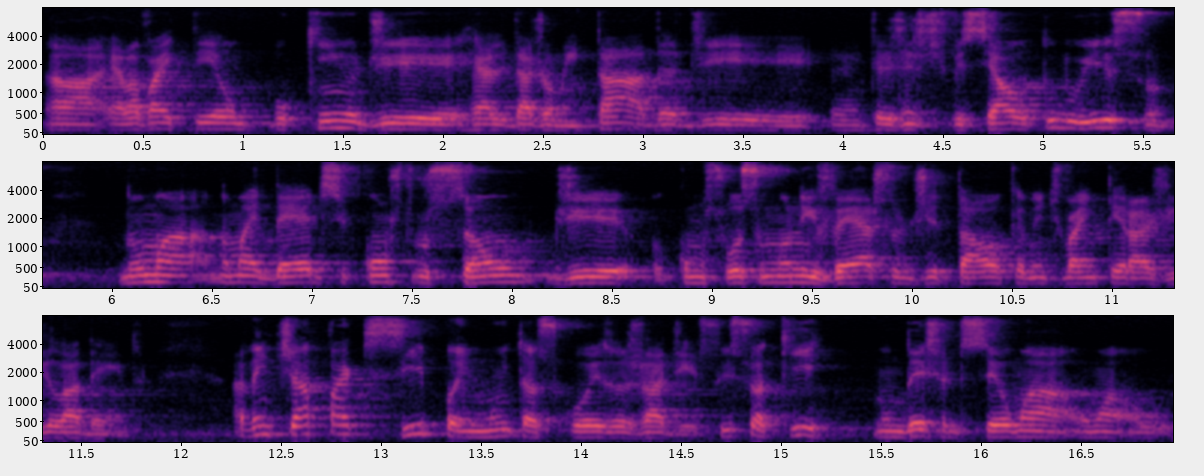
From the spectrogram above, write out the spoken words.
Ah, ela vai ter um pouquinho de realidade aumentada, de inteligência artificial, tudo isso numa, numa ideia de se construção de como se fosse um universo digital que a gente vai interagir lá dentro. A gente já participa em muitas coisas já disso. Isso aqui não deixa de ser uma, uma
